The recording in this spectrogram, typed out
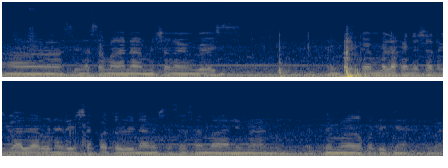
Ah, sinasamahan namin siya ngayon guys. Pagka malaki na siya, naglalaro na rin siya. Patuloy namin siya sasamahan ni mami at ng mga kapatid niya. Diba?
